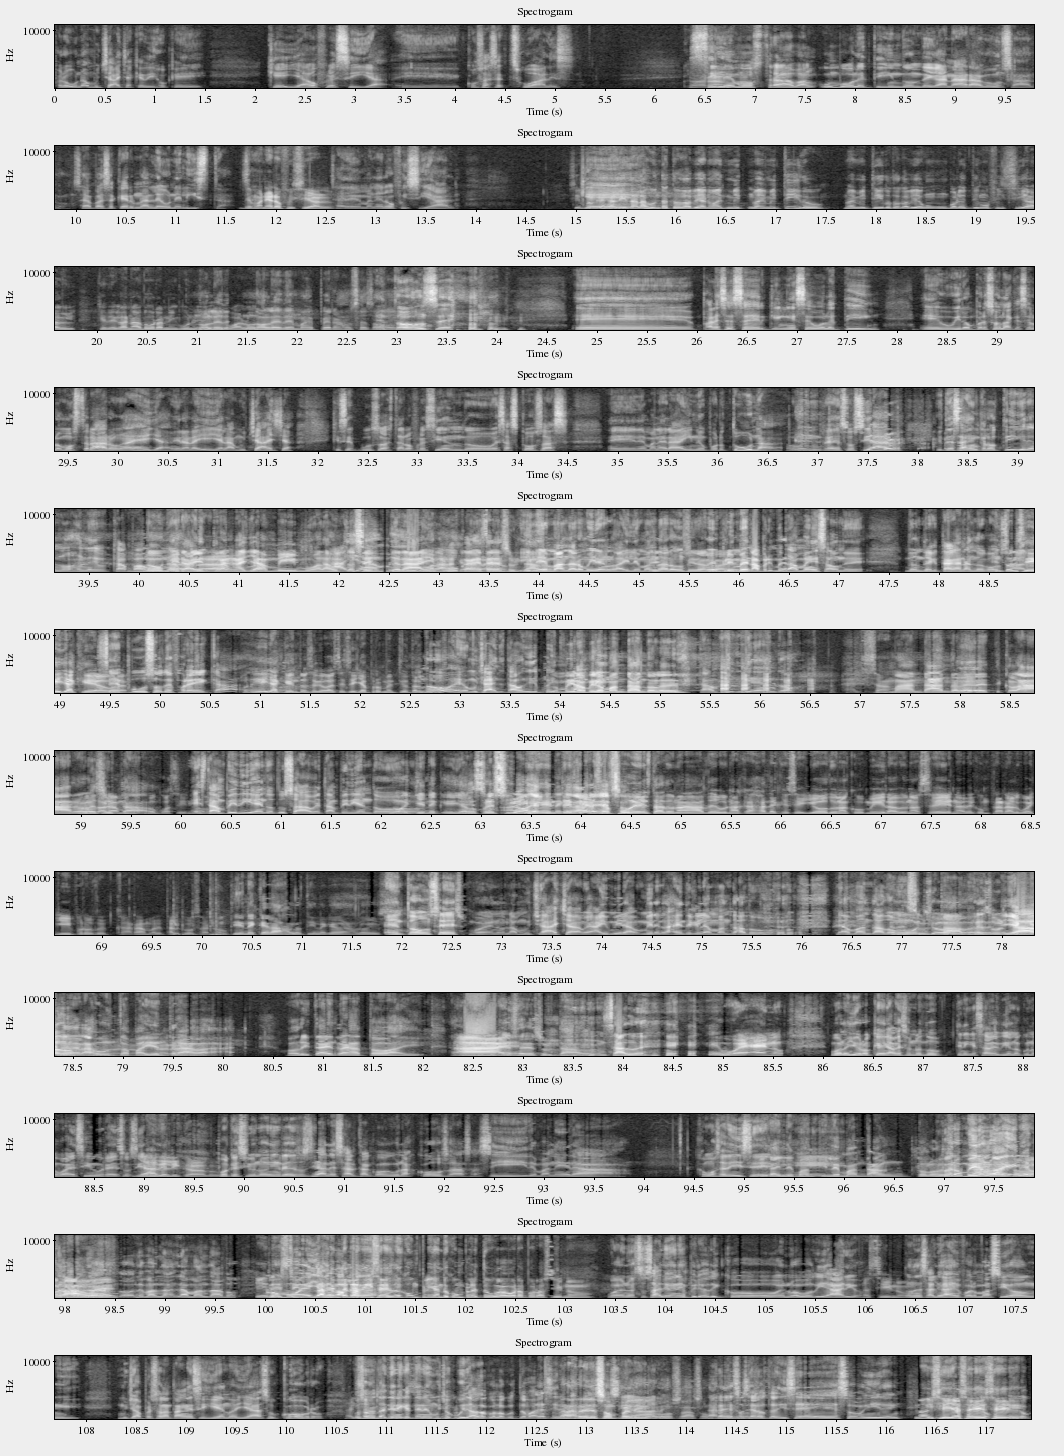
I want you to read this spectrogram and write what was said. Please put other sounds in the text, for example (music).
Pero una muchacha que dijo que, que ella ofrecía eh, cosas sexuales si le mostraban un boletín donde ganara a Gonzalo. O sea, parece que era una leonelista. De manera oficial. O sea, de manera oficial. Sí, porque en realidad la Junta todavía no ha, no ha emitido, no ha emitido todavía un, boletín oficial que dé ganador a ningún no le, No le dé más esperanza. Entonces, (laughs) (laughs) eh, parece ser que en ese boletín eh, hubieron personas que se lo mostraron a ella, mira ahí, ella la muchacha, que se puso a estar ofreciendo esas cosas eh, de manera inoportuna o en redes sociales. Y ustedes saben que los tigres no se les escapa no, una. mira, entran allá mismo a la Junta Central y buscan ese resultado. Y le mandaron, mírenlo ahí, le mandaron la primera mesa donde, donde está ganando Gonzalo. Entonces, ¿ella qué ahora? Se puso de freca. ¿Y ella qué entonces qué va a hacer? Si ella prometió tal cosa. No, mucha gente está... No, mira, mira, mandándole. Están pidiendo... (laughs) Mandándole, eh, claro, resultado. Están pidiendo, tú sabes, están pidiendo... No, y tiene que, ya lo ofreció, ya tiene que dar esa apuesta de una, de una caja de qué sé yo, de una comida, de una cena, de comprar algo allí, pero caramba, de tal cosa, ¿no? Tiene que darlo, tiene que darlo eso. Entonces, bueno, la muchacha, ahí mira, miren la gente que le han mandado, (laughs) le han mandado muchos resultados. Ella de la Junta para ahí entrar Ahorita entran a todos ahí. Ah, ese resultado. (laughs) Un (laughs) bueno. Bueno, yo creo que a veces uno no tiene que saber bien lo que uno va a decir en redes sociales. Muy delicado. Porque si uno en redes sociales salta con algunas cosas así, de manera... ¿Cómo se dice? Mira, y le, y le eh, mandan todos los Pero míralo ahí, le, mandando, le, manda, le, han mandado. ¿Cómo ella la gente le, dice, estoy cumpliendo, cumple tú ahora, pero así no. Bueno, eso salió en el periódico El Nuevo Diario. Así no. Donde salió esa información y muchas personas están exigiendo ya su cobro. Por eso usted tiene que tener mucho cuidado con lo que usted va a decir. Las, redes, son peligrosas. las redes sociales usted dice eso, miren. No, y si ella se, se,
